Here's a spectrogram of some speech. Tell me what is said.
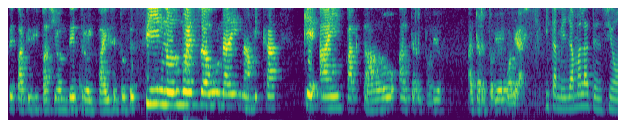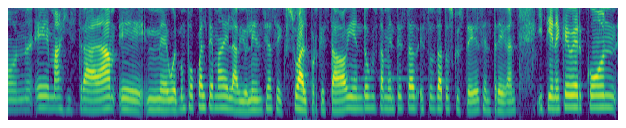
de participación dentro del país. Entonces sí nos muestra una dinámica que ha impactado al territorio al territorio del Guaviare. Y también llama la atención, eh, magistrada, eh, me devuelve un poco al tema de la violencia sexual, porque estaba viendo justamente estas, estos datos que ustedes entregan y tiene que ver con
